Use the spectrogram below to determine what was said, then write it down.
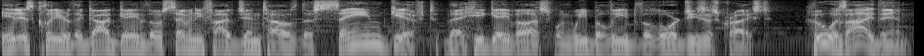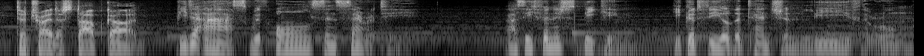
It is clear that God gave those 75 Gentiles the same gift that He gave us when we believed the Lord Jesus Christ. Who was I then to try to stop God? Peter asked with all sincerity. As he finished speaking, he could feel the tension leave the room.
